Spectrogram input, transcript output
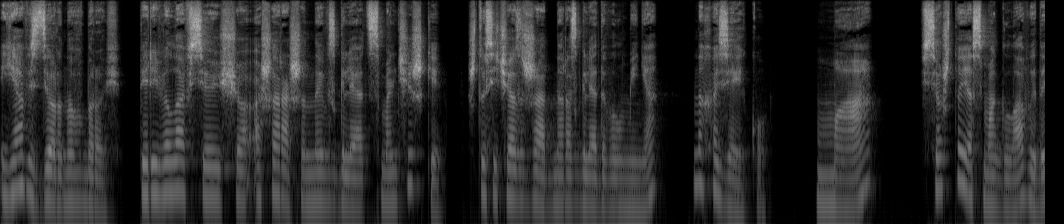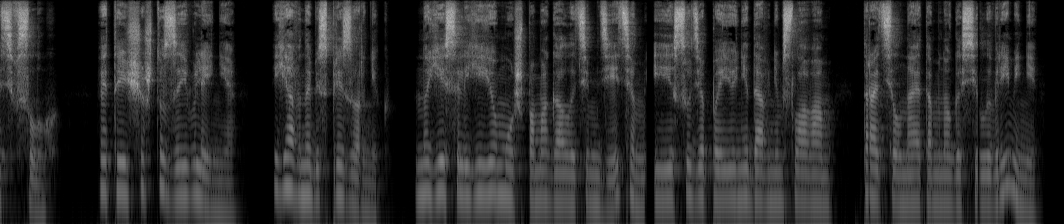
Я, вздернув бровь, перевела все еще ошарашенный взгляд с мальчишки, что сейчас жадно разглядывал меня, на хозяйку. «Ма?» Все, что я смогла выдать вслух. Это еще что заявление? Явно беспризорник. Но если ее муж помогал этим детям и, судя по ее недавним словам, тратил на это много сил и времени,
